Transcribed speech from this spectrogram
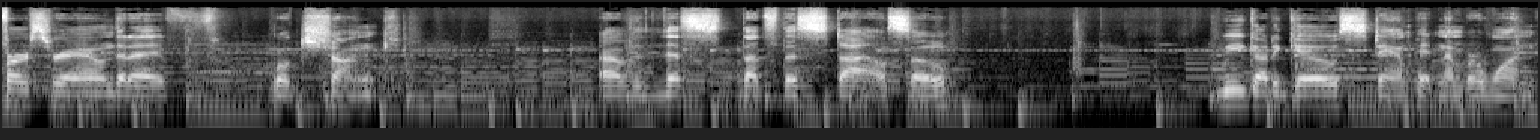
first round that I've, well, chunk of this, that's this style, so we gotta go stamp it number one.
